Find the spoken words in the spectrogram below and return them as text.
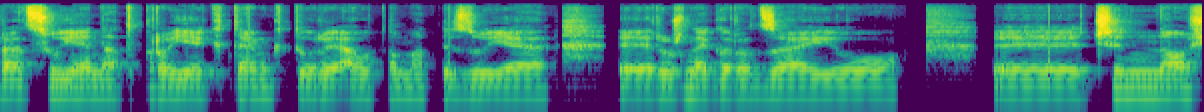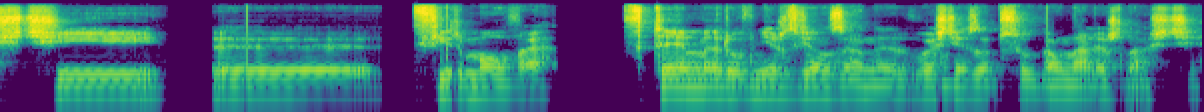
pracuję nad projektem, który automatyzuje różnego rodzaju czynności firmowe, w tym również związane właśnie z obsługą należności.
